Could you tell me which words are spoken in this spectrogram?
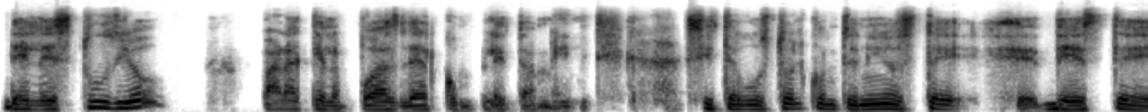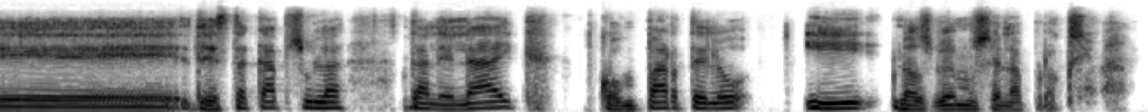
del estudio para que la puedas leer completamente. Si te gustó el contenido este, de, este, de esta cápsula, dale like, compártelo y nos vemos en la próxima.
